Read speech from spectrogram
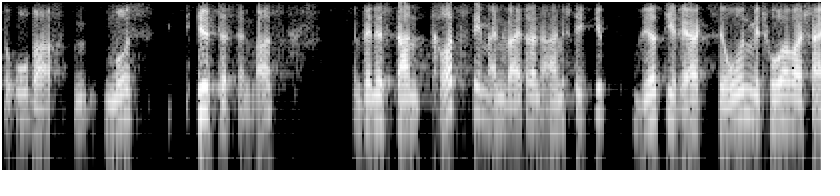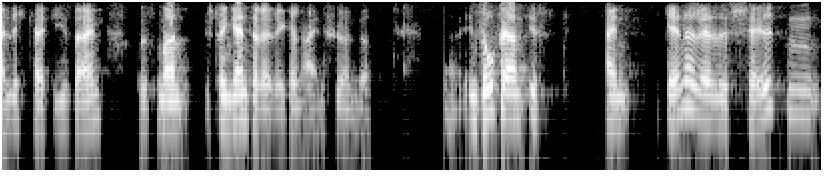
beobachten muss. Hilft das denn was? Und wenn es dann trotzdem einen weiteren Anstieg gibt, wird die Reaktion mit hoher Wahrscheinlichkeit die sein, dass man stringentere Regeln einführen wird. Insofern ist ein generelles Schelten,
